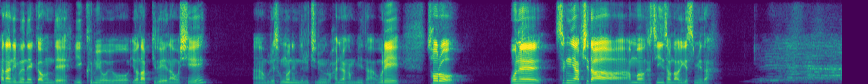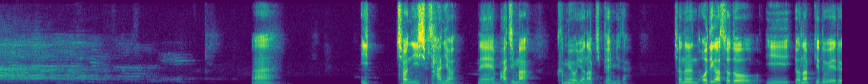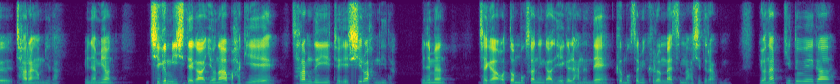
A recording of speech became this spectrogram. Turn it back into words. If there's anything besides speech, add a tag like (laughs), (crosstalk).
하나님 은혜 가운데 이 금요 연합기도에 나오신 아, 우리 성도님들을 주님으로 환영합니다. 우리 서로 오늘 승리합시다. 한번 같이 인사 나누겠습니다. 아, 2024년 네, 마지막 금요 연합 집회입니다. 저는 어디 가서도 이 연합 기도회를 자랑합니다. 왜냐하면 지금 이 시대가 연합하기에 사람들이 되게 싫어합니다. 왜냐하면 제가 어떤 목사님과 얘기를 하는데 그 목사님이 그런 말씀을 하시더라고요. 연합기도회가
